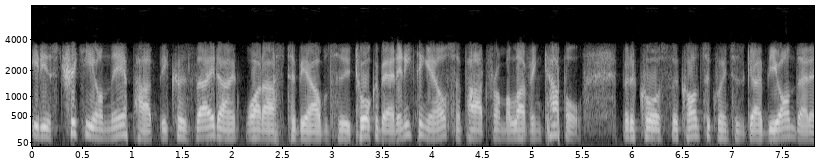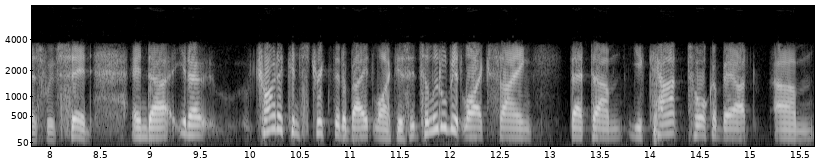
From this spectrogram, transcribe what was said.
it is tricky on their part because they don't want us to be able to talk about anything else apart from a loving couple. But of course, the consequences go beyond that, as we've said. And uh, you know, trying to constrict the debate like this, it's a little bit like saying that um, you can't talk about um,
